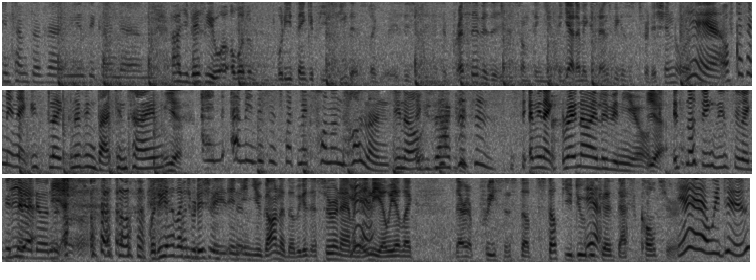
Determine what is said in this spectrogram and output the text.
in, terms of uh, music and um, Uh, you basically, what, what, what do you think if you see this? Like, is this is this impressive? Is it, is it something you think, yeah, that makes sense because it's tradition? Or yeah, of course. I mean, like it's like living back in time. Yeah. And I mean, this is what makes Holland Holland. You know. Exactly. This, this is. I mean, like right now I live in New Yeah. It's not things you see like this Yeah, every day. But do you have like traditions in, in Uganda though? Because in Suriname and India, we have like there are priests and stuff, stuff you do Yeah. because that's culture. Yeah, we do.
